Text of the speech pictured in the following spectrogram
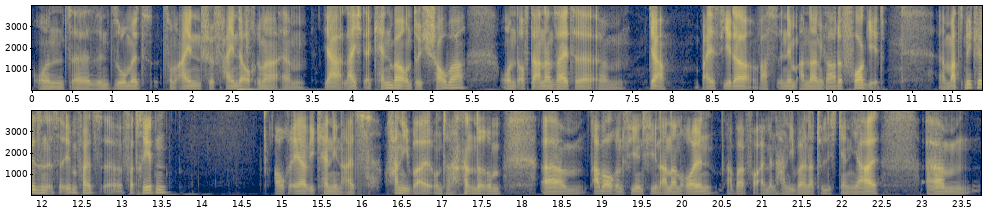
und äh, sind somit zum einen für Feinde auch immer ähm, ja, leicht erkennbar und durchschaubar und auf der anderen Seite ähm, ja, weiß jeder, was in dem anderen gerade vorgeht. Äh, Mats Mikkelsen ist ebenfalls äh, vertreten. Auch er, wir kennen ihn als Hannibal unter anderem, ähm, aber auch in vielen, vielen anderen Rollen, aber vor allem in Hannibal natürlich genial. Ähm,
